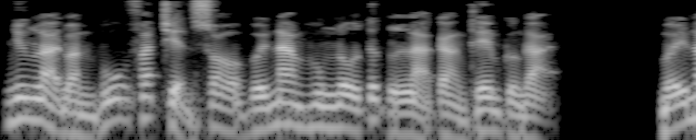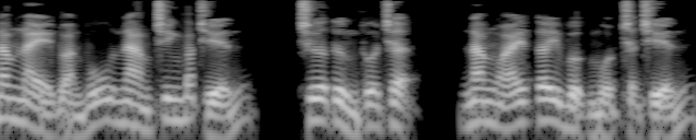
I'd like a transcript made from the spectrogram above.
nhưng là đoàn vũ phát triển so với nam hung nô tức là càng thêm cường đại. Mấy năm này đoàn vũ nam trinh bắc chiến, chưa từng thua trận, năm ngoái tây vực một trận chiến,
